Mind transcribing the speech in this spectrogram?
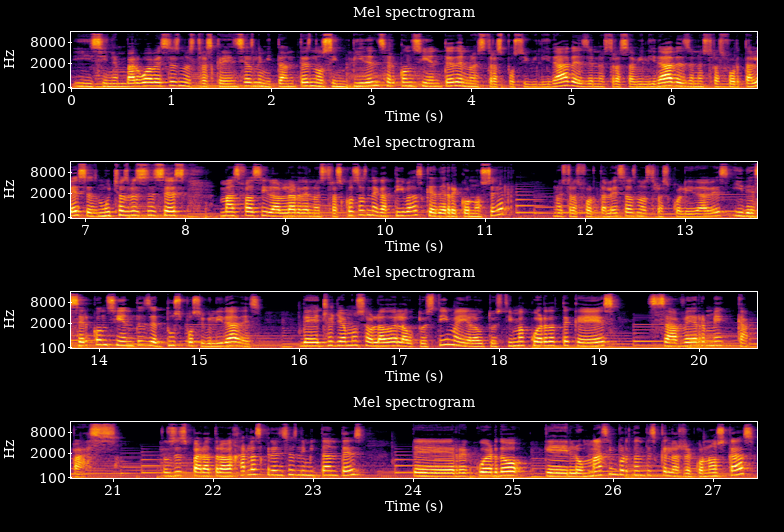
y sin embargo a veces nuestras creencias limitantes nos impiden ser consciente de nuestras posibilidades, de nuestras habilidades, de nuestras fortalezas. Muchas veces es más fácil hablar de nuestras cosas negativas que de reconocer nuestras fortalezas, nuestras cualidades y de ser conscientes de tus posibilidades. De hecho ya hemos hablado de la autoestima y la autoestima acuérdate que es saberme capaz. Entonces para trabajar las creencias limitantes te recuerdo que lo más importante es que las reconozcas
